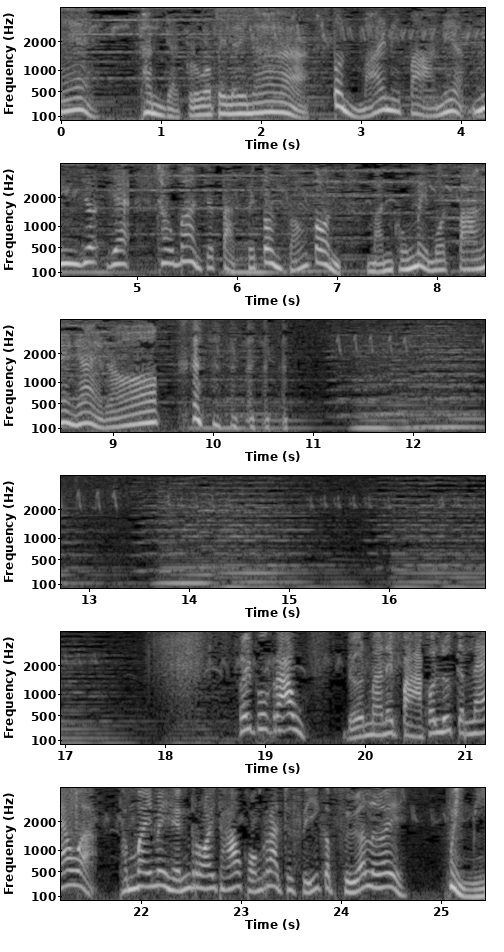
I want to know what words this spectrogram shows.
แน่ๆท่านอย่ากลัวไปเลยนะ ต้นไม้ในป่าเนี่ยมีเยอะแยะ ชาวบ้านจะตัดไปต้นสองต้น มันคงไม่หมดป่าง่ายๆหรอกเฮ้ยพวกเรา เดินมาในป่าก็ลึกกันแล้วอะทำไมไม่เห็นรอยเท้าของราชสีห์กับเสือเลย ไม่มี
